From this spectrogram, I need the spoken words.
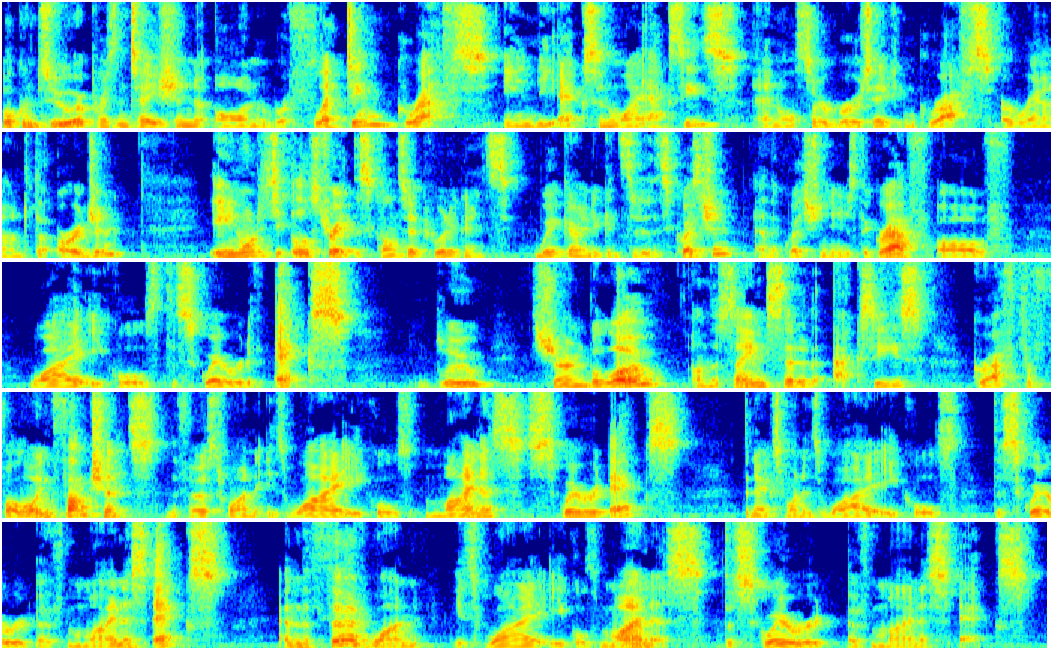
Welcome to a presentation on reflecting graphs in the x and y axes and also rotating graphs around the origin. In order to illustrate this concept, we're going to, consider this question, and the question is the graph of y equals the square root of x, in blue, shown below on the same set of axes, graph the following functions. The first one is y equals minus square root x, the next one is y equals the square root of minus x, and the third one is y equals minus the square root of minus x.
